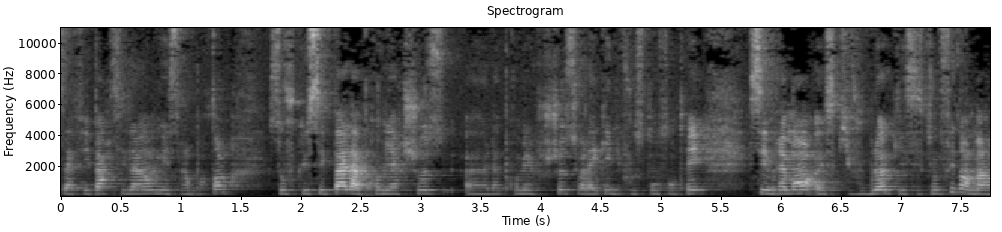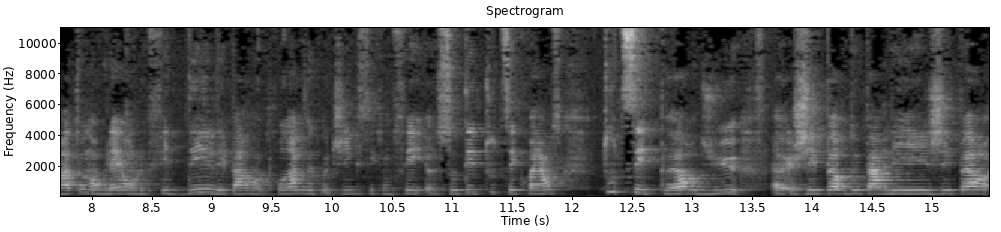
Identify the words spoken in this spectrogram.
ça fait partie de la langue et c'est important. Sauf que c'est pas la première chose, euh, la première chose sur laquelle il faut se concentrer. C'est vraiment euh, ce qui vous bloque et c'est ce qu'on fait dans le marathon d'anglais. On le fait dès le départ dans le programme de coaching, c'est qu'on fait sauter toutes ces croyances, toutes ces peurs du j'ai peur de parler, j'ai peur,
